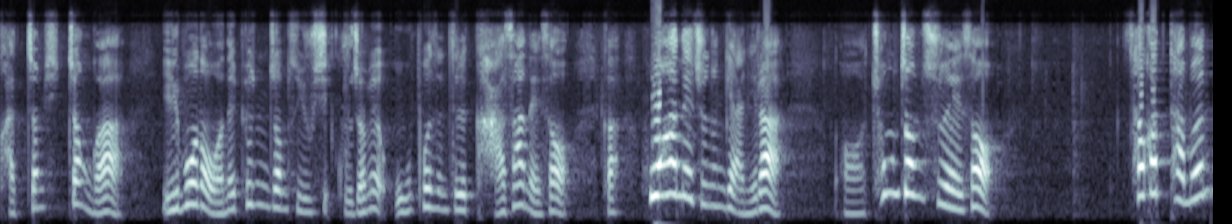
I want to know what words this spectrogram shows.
가점 10점과 일본어 원의 표준 점수 69점의 5%를 가산해서 그러니까 호환해 주는 게 아니라 어, 총 점수에서 사과탐은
